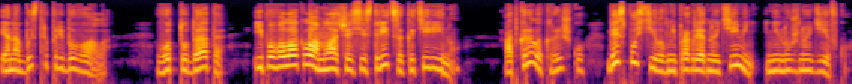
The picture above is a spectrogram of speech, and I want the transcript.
и она быстро прибывала. Вот туда-то и поволокла младшая сестрица Катерину. Открыла крышку, да и спустила в непроглядную темень ненужную девку.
